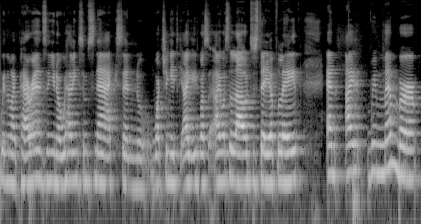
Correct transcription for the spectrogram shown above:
with my parents, and you know, we're having some snacks and watching it. I, it was I was allowed to stay up late, and I remember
